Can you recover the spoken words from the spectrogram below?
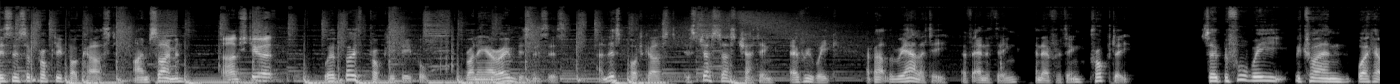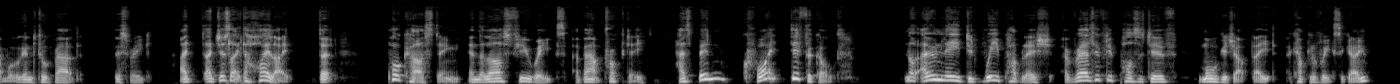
Business of Property podcast. I'm Simon. I'm Stuart. We're both property people running our own businesses, and this podcast is just us chatting every week about the reality of anything and everything property. So before we, we try and work out what we're going to talk about this week, I'd, I'd just like to highlight that podcasting in the last few weeks about property has been quite difficult. Not only did we publish a relatively positive mortgage update a couple of weeks ago,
